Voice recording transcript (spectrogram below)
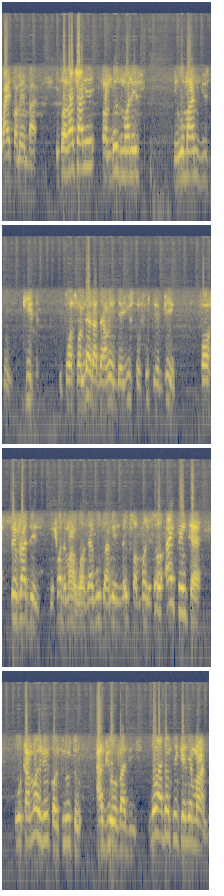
while coming back. It was actually from those monies the woman used to keep. It was from there that I mean they used to foot a bill for several days before the man was able to I mean make some money. So I think uh, we cannot even continue to argue over this. No, I don't think any man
